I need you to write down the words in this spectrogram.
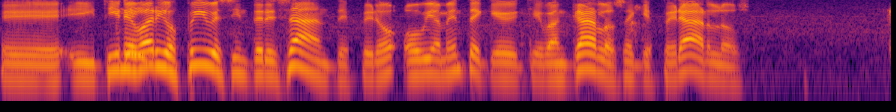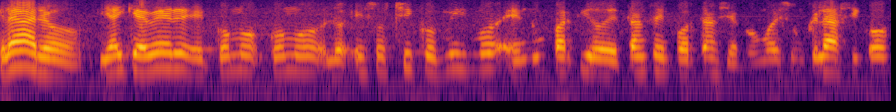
eh, y tiene varios pibes interesantes, pero obviamente hay que, bancarlos, hay que esperarlos. Claro, y hay que ver eh, cómo, cómo esos chicos mismos en un partido de tanta importancia como es un clásico,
